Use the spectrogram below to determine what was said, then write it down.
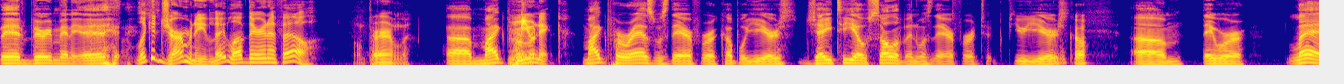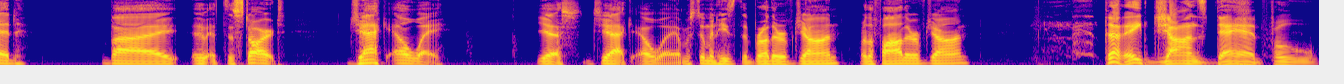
They had very many. Look at Germany. They love their NFL. Apparently. Uh, Mike Pere- Munich. Mike Perez was there for a couple years. J.T. O'Sullivan was there for a t- few years. Okay. Um, they were led by uh, at the start Jack Elway. Yes, Jack Elway. I'm assuming he's the brother of John or the father of John. That ain't John's dad, fool.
